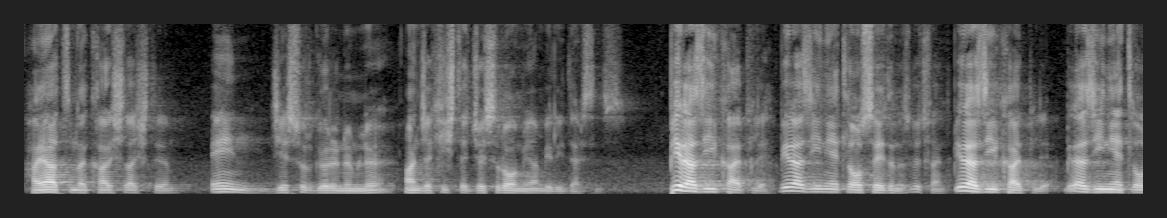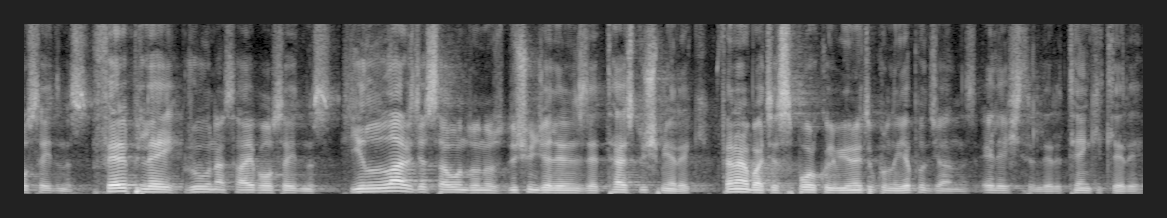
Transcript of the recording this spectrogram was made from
hayatımda karşılaştığım en cesur görünümlü ancak hiç de cesur olmayan bir lidersiniz. Biraz iyi kalpli, biraz iyi niyetli olsaydınız lütfen. Biraz iyi kalpli, biraz iyi niyetli olsaydınız. Fair play ruhuna sahip olsaydınız. Yıllarca savunduğunuz düşüncelerinizle ters düşmeyerek Fenerbahçe Spor Kulübü Yönetim Kurulu'na yapılacağınız eleştirileri, tenkitleri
